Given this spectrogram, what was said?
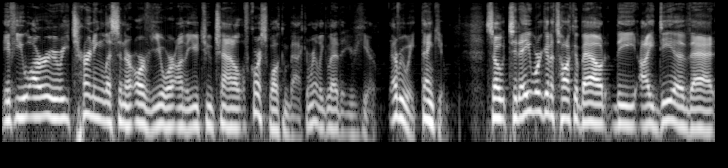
If you are a returning listener or viewer on the YouTube channel, of course, welcome back. I'm really glad that you're here every week. Thank you. So today we're going to talk about the idea that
